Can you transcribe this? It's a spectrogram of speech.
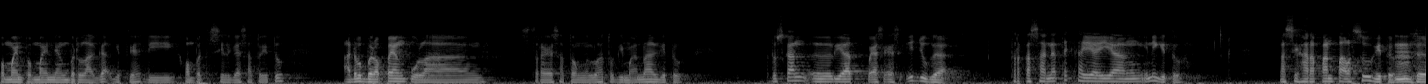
pemain-pemain yang berlaga gitu ya di kompetisi Liga 1 itu ada beberapa yang pulang stres atau ngeluh atau gimana gitu. Terus kan eh, lihat PSSI juga terkesannya teh kayak yang ini gitu ngasih harapan palsu gitu ke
